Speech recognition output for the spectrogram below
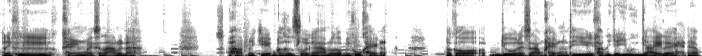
อันนี้คือแข่งในสนามเลยนะ ภาพในเกมก็คือสวยงามแล้วก็มีคู่แข่ง แล้วก็อยู่ในสนามแข่งที่ครั้งที่จะยิ่งใหญ่เลยนะครับ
